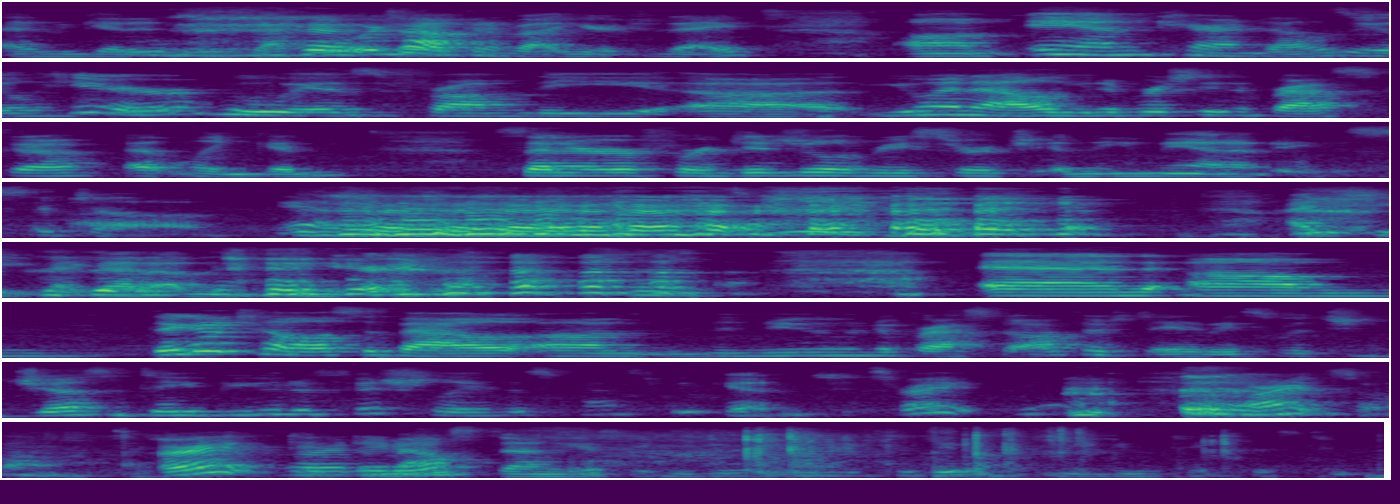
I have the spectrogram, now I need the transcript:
as we get into exactly what we're talking about here today. Um, and Karin Dalziel here, who is from the uh, UNL, University of Nebraska at Lincoln, Center for Digital Research in the Humanities. Good job. Uh, yeah. I cheat. I got on the here. and um, they're going to tell us about um, the new Nebraska Authors Database, which just debuted officially this past weekend. That's right. Yeah. All right, so um, All right, get ready the mouse so you can do what you need to do. You can take this too.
